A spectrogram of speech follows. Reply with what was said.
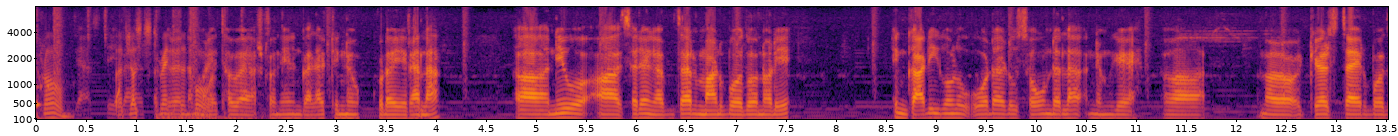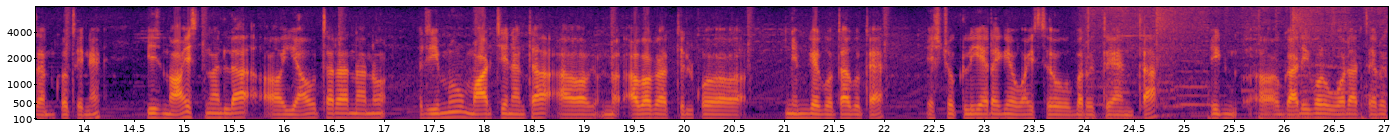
Chrome. Adjust strength and more. ಇರ್ತವೆ ಅಷ್ಟೊಂದೇನು ಗಲಾಟೆನೂ ಕೂಡ ಇರಲ್ಲ ನೀವು ಸರಿಯಾಗಿ ಅಬ್ಸರ್ವ್ ಮಾಡ್ಬೋದು ನೋಡಿ ಗಾಡಿಗಳು ಓಡಾಡೋ ಸೌಂಡ್ ಎಲ್ಲ ನಿಮಗೆ ಕೇಳಿಸ್ತಾ ಇರ್ಬೋದು ಅನ್ಕೋತೀನಿ ಈ ನಾಯ್ಸ್ನೆಲ್ಲ ಯಾವ ಥರ ನಾನು ರಿಮೂವ್ ಮಾಡ್ತೀನಂತ ಅವಾಗ ತಿಳ್ಕೊ ನಿಮಗೆ ಗೊತ್ತಾಗುತ್ತೆ ಎಷ್ಟು ಕ್ಲಿಯರಾಗಿ ವಾಯ್ಸು ಬರುತ್ತೆ ಅಂತ ಈಗ ಗಾಡಿಗಳು ಓಡಾಡ್ತಾ ಇರೋ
